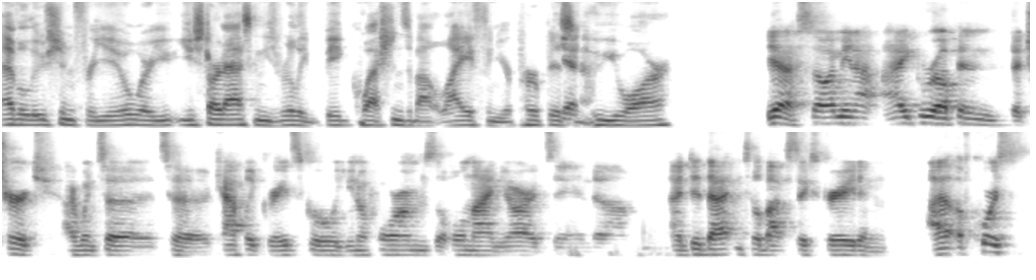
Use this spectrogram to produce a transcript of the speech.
evolution for you where you you start asking these really big questions about life and your purpose yeah. and who you are yeah, so I mean, I, I, grew up in the church. I went to to Catholic grade school, uniforms, the whole nine yards, and um, I did that until about sixth grade. And I, of course,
